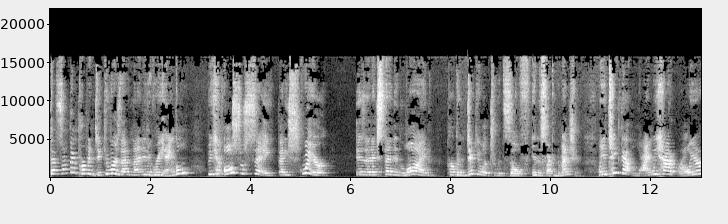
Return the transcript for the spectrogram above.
that something perpendicular is at a 90 degree angle, we can also say that a square is an extended line perpendicular to itself in the second dimension. When you take that line we had earlier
